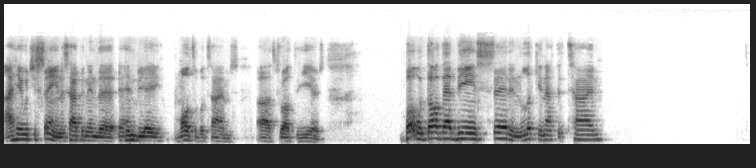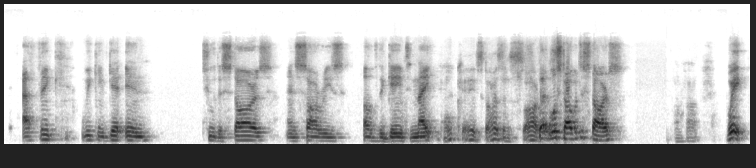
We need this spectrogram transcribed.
I hear what you're saying. It's happened in the NBA multiple times uh, throughout the years. But with all that being said, and looking at the time, I think we can get in to the stars and sorries of the game tonight. Okay, stars and sorries. But we'll start with the stars. Uh-huh. Wait,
